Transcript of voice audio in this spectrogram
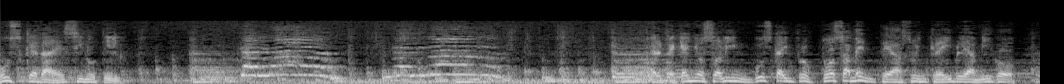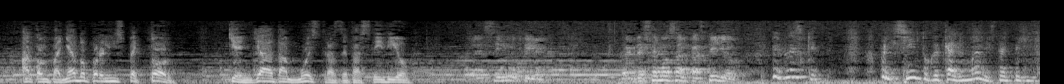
Búsqueda es inútil. El pequeño Solín busca infructuosamente a su increíble amigo, acompañado por el inspector, quien ya da muestras de fastidio. Es inútil. Regresemos al castillo. Pero es que presiento que Calimán está en peligro.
